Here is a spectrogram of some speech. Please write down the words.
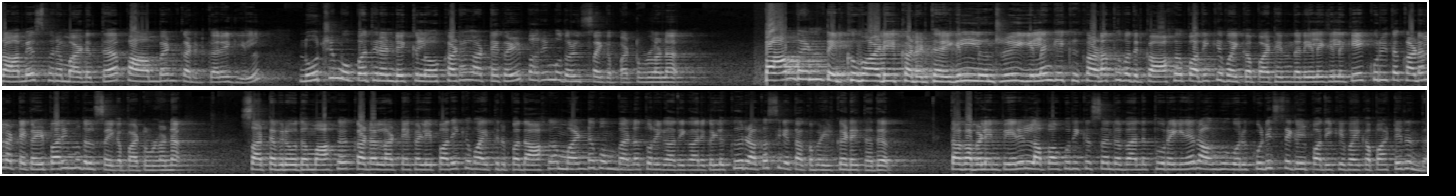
ராமேஸ்வரம் அடுத்த பாம்பன் கடற்கரையில் நூற்றி முப்பத்தி ரெண்டு கிலோ கடல் அட்டைகள் பறிமுதல் செய்யப்பட்டுள்ளன. பாம்பன் தெற்குவாடி கடற்கரையில் இன்று இலங்கைக்கு கடத்துவதற்காக பதுக்கி வைக்கப்பட்டிருந்த நிலையிலேயே குறித்த கடல் அட்டைகள் பறிமுதல் செய்யப்பட்டுள்ளன. சட்டவிரோதமாக கடல் அட்டைகளை பதுக்கி வைத்திருப்பதாக மண்டபம் வனத்துறை அதிகாரிகளுக்கு ரகசிய தகவல் கிடைத்தது. தகவலின் பேரில் அப்பகுதிக்கு சென்ற வனத்துறையினர் அங்கு ஒரு குடிசையில் பதுக்கி வைக்கப்பட்டிருந்த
